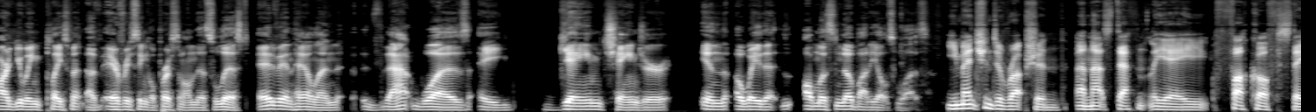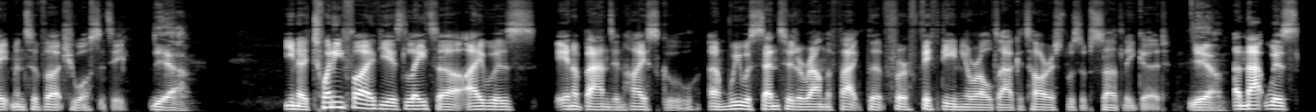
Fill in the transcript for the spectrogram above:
arguing placement of every single person on this list. Ed Van Halen, that was a game changer in a way that almost nobody else was. You mentioned eruption, and that's definitely a fuck off statement of virtuosity. Yeah. You know, 25 years later, I was in a band in high school, and we were centered around the fact that for a 15 year old, our guitarist was absurdly good. Yeah. And that was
